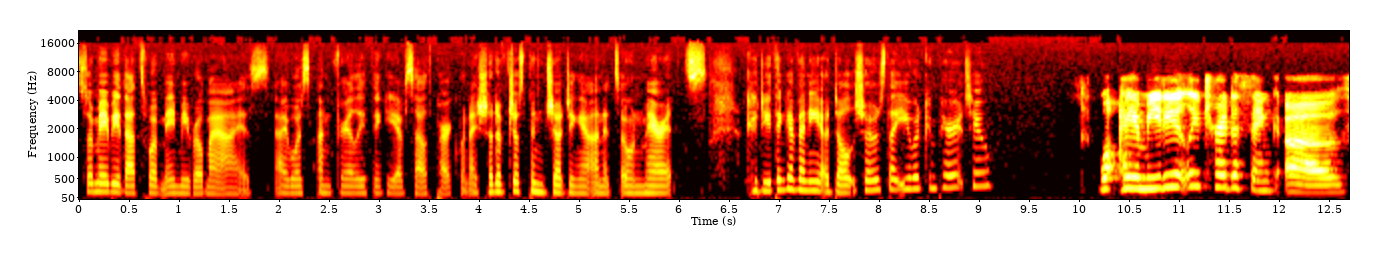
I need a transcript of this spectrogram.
So maybe that's what made me roll my eyes. I was unfairly thinking of South Park when I should have just been judging it on its own merits. Could you think of any adult shows that you would compare it to? Well, I immediately tried to think of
